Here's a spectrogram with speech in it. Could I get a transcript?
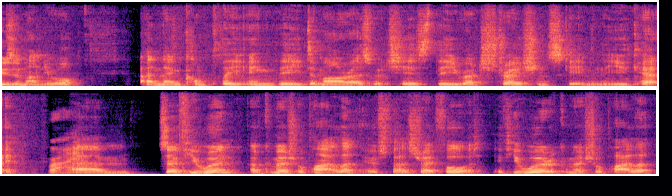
user manual and then completing the DMARES, which is the registration scheme in the UK. Right. Um, so if you weren't a commercial pilot, it was fairly straightforward. If you were a commercial pilot,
